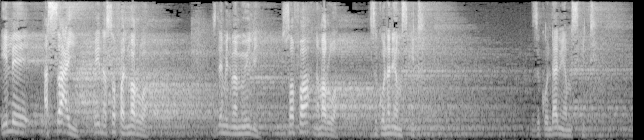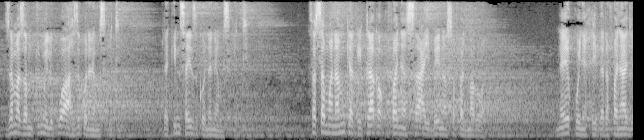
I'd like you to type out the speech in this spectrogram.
ile asai baina safa marwa. Zile milima miwili safa na marwa ziko ndani ya msikiti ziko ndani ya msikiti. Zama za mtume ilikuwa haziko ndani ya msikiti lakini sasa ziko ndani ya msikiti. Sasa mwanamke akitaka kufanya sa'i baina safa na marwa na yeye kwenye hidha atafanyaje?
